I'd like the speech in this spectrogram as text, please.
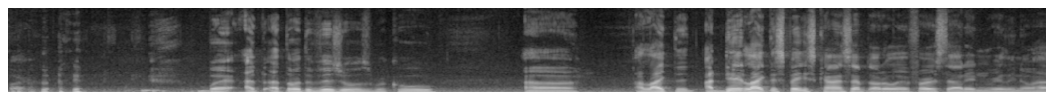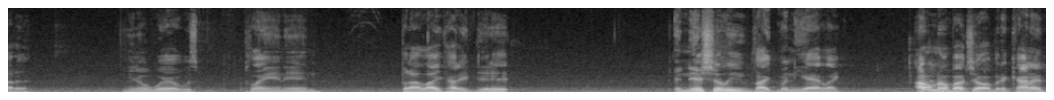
but I, I thought the visuals were cool. Uh, I liked the I did like the space concept, although at first I didn't really know how to, you know, where it was playing in. But I like how they did it. Initially, like when he had like, I don't know about y'all, but it kind of,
